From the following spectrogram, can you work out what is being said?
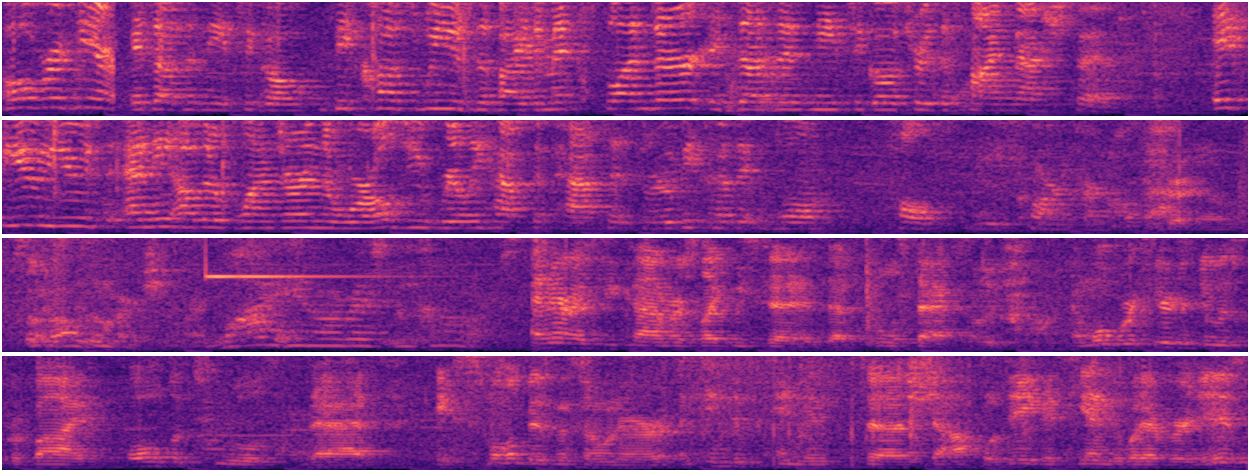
Over here. It doesn't need to go, because we use the Vitamix blender, it doesn't need to go through the fine mesh sieve. If you use any other blender in the world, you really have to pass it through because it won't pulse the corn kernels out. Sure. So it's still merchant, right? Why NRS e-commerce? NRS e-commerce, like we said, is that full stack solution. And what we're here to do is provide all the tools that a small business owner, an independent uh, shop, bodega, tienda, whatever it is,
